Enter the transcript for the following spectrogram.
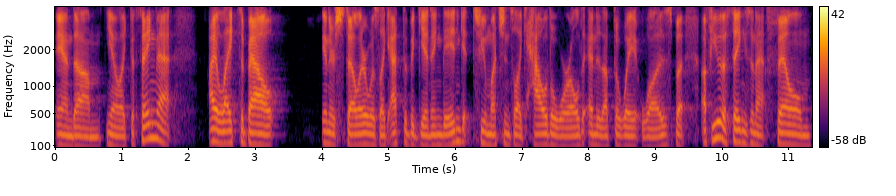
and um, you know, like the thing that I liked about Interstellar was like at the beginning they didn't get too much into like how the world ended up the way it was, but a few of the things in that film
